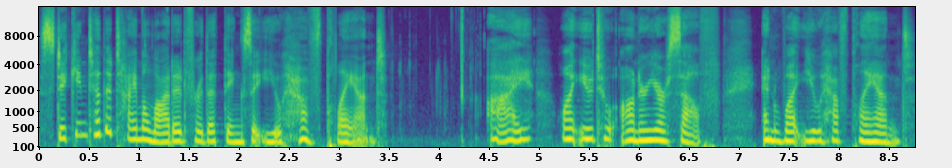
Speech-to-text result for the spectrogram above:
sticking to the time allotted for the things that you have planned. I want you to honor yourself and what you have planned.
